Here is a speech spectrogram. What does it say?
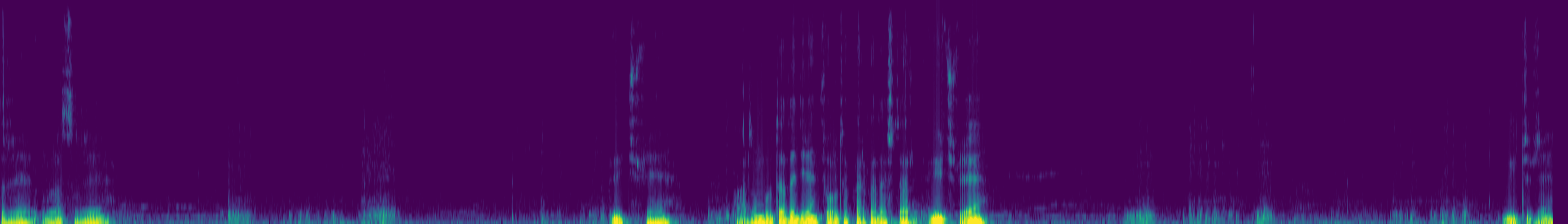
Burası R, burası R. Üç R. Pardon burada da direnç olacak arkadaşlar. 3 R. Üç R.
